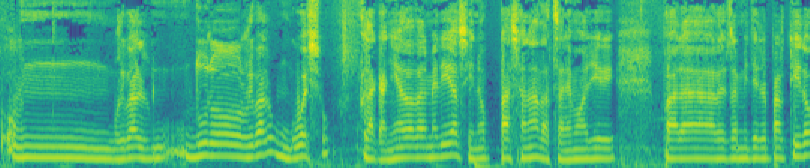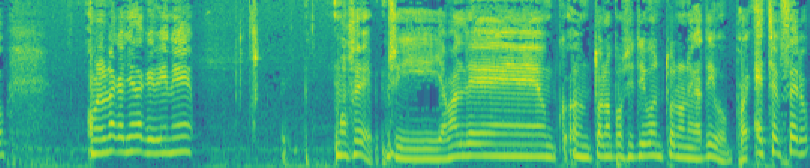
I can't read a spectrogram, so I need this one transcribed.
un rival, un duro rival, un hueso, la cañada de Almería, si no pasa nada, estaremos allí para retransmitir el partido. Hombre, una cañada que viene, no sé, si llamarle un, un tono positivo o un tono negativo. Pues es tercero,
